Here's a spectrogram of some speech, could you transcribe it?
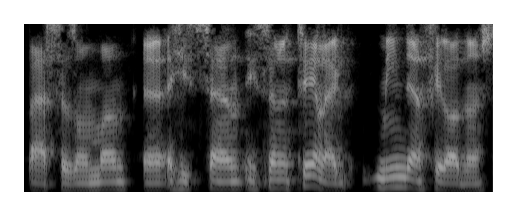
pár szezonban, hiszen, hiszen ő tényleg mindenféle advanced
